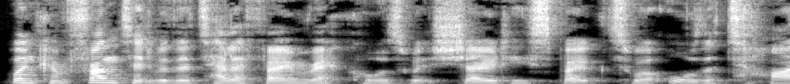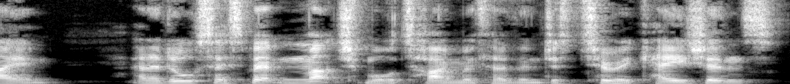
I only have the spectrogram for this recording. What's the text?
When confronted with the telephone records which showed he spoke to her all the time and had also spent much more time with her than just two occasions,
